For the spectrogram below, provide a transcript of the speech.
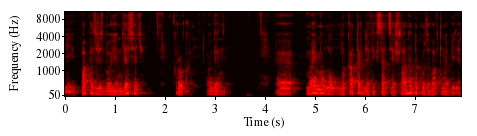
і папа з різьбою М10 крок 1. Е, Маємо локатор для фіксації шланга до кузова автомобіля.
